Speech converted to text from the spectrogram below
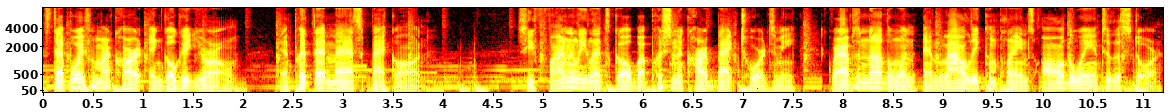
Step away from my cart and go get your own. And put that mask back on. She finally lets go by pushing the cart back towards me, grabs another one, and loudly complains all the way into the store.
